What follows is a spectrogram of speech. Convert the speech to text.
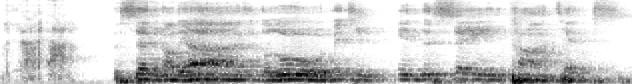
the seven are the eyes of the Lord mentioned in the same context.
